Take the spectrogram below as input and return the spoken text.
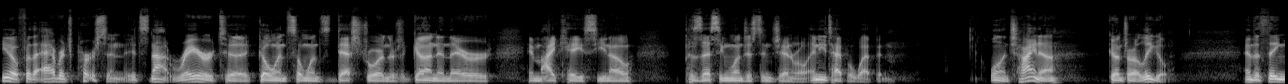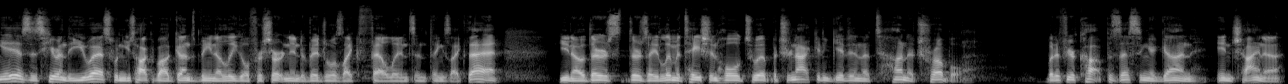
you know, for the average person, it's not rare to go in someone's desk drawer and there's a gun in there, or in my case, you know, possessing one just in general, any type of weapon. Well, in China, guns are illegal. And the thing is, is here in the U.S., when you talk about guns being illegal for certain individuals like felons and things like that, you know, there's there's a limitation hold to it, but you're not going to get in a ton of trouble. But if you're caught possessing a gun in China,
